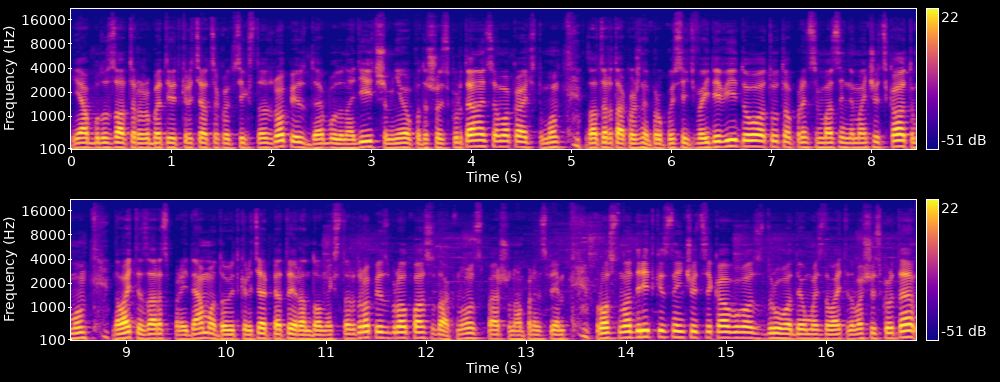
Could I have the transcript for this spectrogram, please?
я буду завтра робити відкриття цих всіх стардропів, де буду надіятися, що мені випаде щось круте на цьому аккаунті. Тому завтра також не пропустіть вийде відео. Тут, в принципі, в магазині немає нічого цікавого, тому давайте зараз перейдемо до відкриття п'яти рандомних стардропів з Pass. Так, ну спершу нам, в принципі, просто надрідкісний нічого цікавого. З другого дивимось, давайте давай щось круте.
